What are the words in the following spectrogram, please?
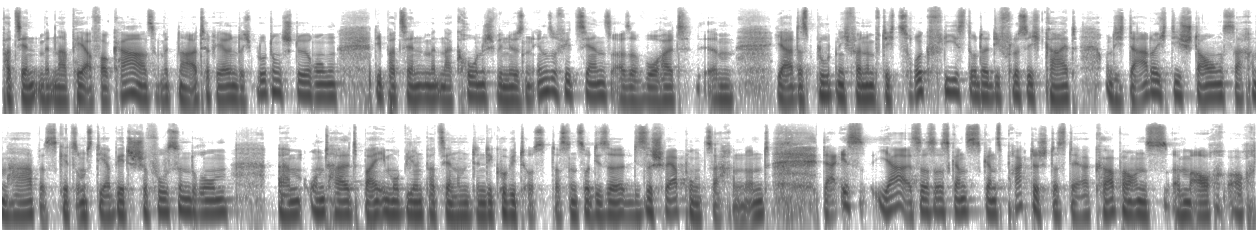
Patienten mit einer PAVK, also mit einer arteriellen Durchblutungsstörung, die Patienten mit einer chronisch-venösen Insuffizienz, also wo halt ähm, ja das Blut nicht vernünftig zurückfließt oder die Flüssigkeit und ich dadurch die Stauungssachen habe. Es geht ums diabetische Fußsyndrom ähm, und halt bei immobilen Patienten um den Dekubitus. Das sind so diese diese Schwerpunktsachen und da ist ja, es ist, ist ganz, ganz praktisch, dass der Körper uns ähm, auch, auch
